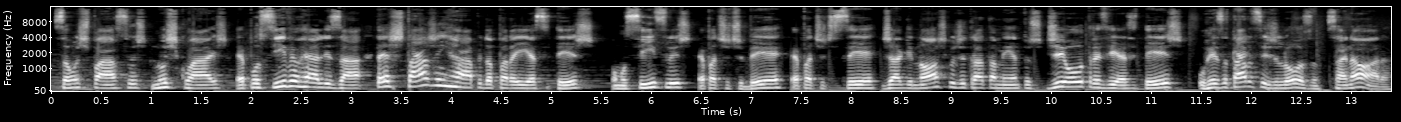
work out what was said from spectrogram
são espaços nos quais é possível realizar testagem rápida para ISTs, como sífilis, hepatite B, hepatite C, diagnóstico de tratamentos de outras ISTs. O resultado sigiloso sai na hora.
